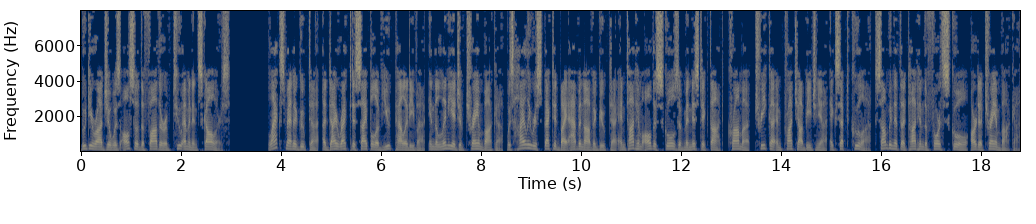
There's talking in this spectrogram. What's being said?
Bhutiraja was also the father of two eminent scholars. Laxmanagupta, a direct disciple of Utpaladeva, in the lineage of Trayambaka, was highly respected by Abhinavagupta and taught him all the schools of monistic thought, Krama, Trika and Pratyabhijna except Kula. Sambhunatha taught him the fourth school Arta Trayambaka.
